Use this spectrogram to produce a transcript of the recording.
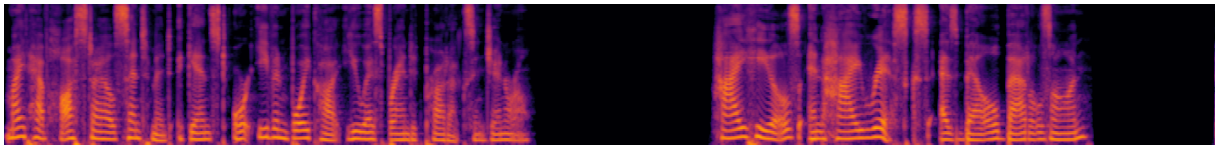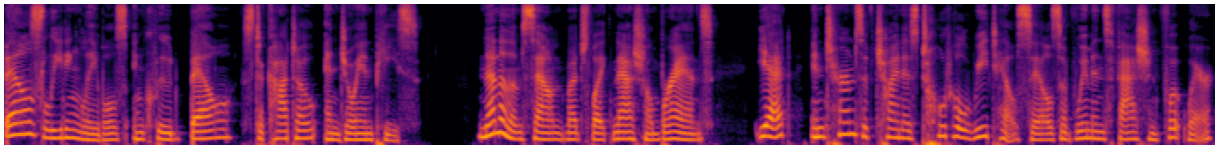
might have hostile sentiment against or even boycott US branded products in general. High heels and high risks as Belle battles on. Belle's leading labels include Belle, Staccato, and Joy and Peace. None of them sound much like national brands, yet in terms of China's total retail sales of women's fashion footwear,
